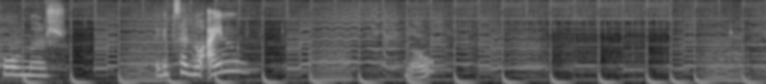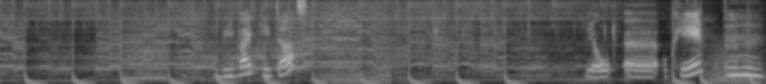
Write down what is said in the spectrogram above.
komisch. Da gibt es halt nur einen. Jo. Wie weit geht das? Jo, äh, okay. Mhm.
